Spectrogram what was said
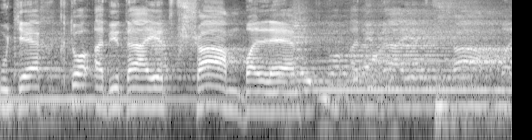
У тех, кто обитает в Шамбале. Кто обитает в Шамбале.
